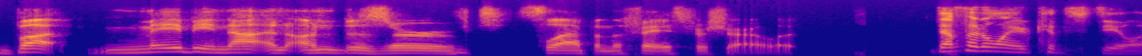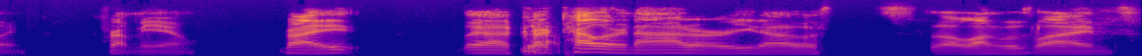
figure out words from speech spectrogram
but maybe not an undeserved slap in the face for Charlotte. definitely your kids stealing from you, right? Uh, cartel or not, or you know, along those lines.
